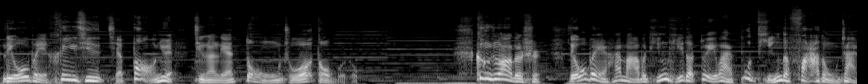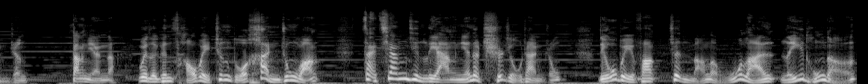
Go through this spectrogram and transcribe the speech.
刘备黑心且暴虐，竟然连董卓都不如。更重要的是，刘备还马不停蹄的对外不停的发动战争。当年呢，为了跟曹魏争夺汉中王，在将近两年的持久战中，刘备方阵亡了吴兰、雷同等，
